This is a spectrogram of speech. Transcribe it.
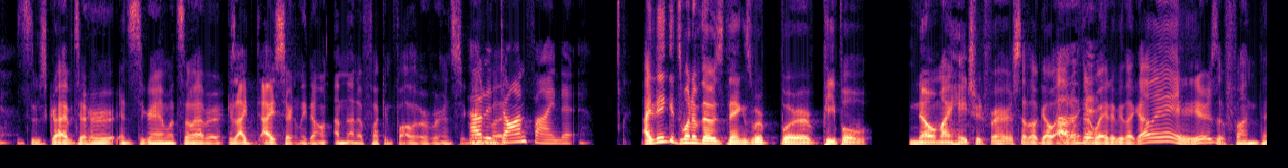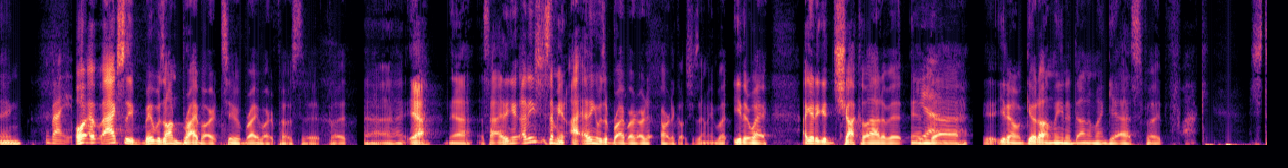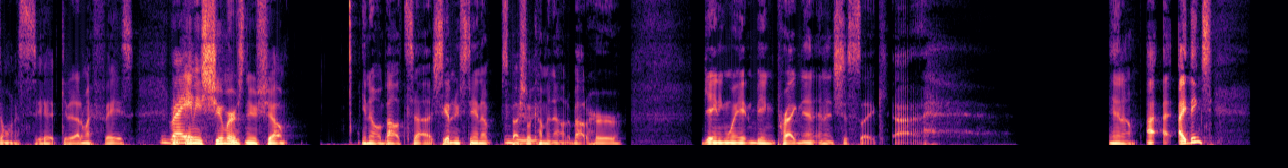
way. subscribe to her Instagram whatsoever because I I certainly don't. I'm not a fucking follower of her Instagram. How did Dawn find it? I think it's one of those things where where people know my hatred for her, so they'll go out Oh, of their way to be like, oh hey, here's a fun thing. Right. Or uh, actually, it was on Breitbart too. Breitbart posted it, but uh, yeah, yeah. So I think I think she sent me. An, I I think it was a Breitbart art- article she sent me. But either way, I got a good chuckle out of it, and Yeah. uh, you know, good on Lena Dunham, I guess. But fuck, I just don't want to see it. Get it out of my face. And Right. Amy Schumer's new show, you know, about uh, she's got a new stand-up special Mm-hmm. coming out about her gaining weight and being pregnant, and it's just like, uh, you know, I I, I think. s-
